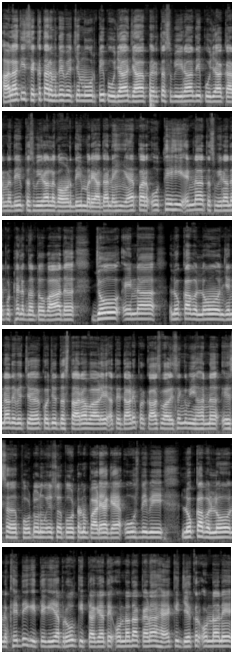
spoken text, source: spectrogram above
ਹਾਲਾਂਕਿ ਸਿੱਖ ਧਰਮ ਦੇ ਵਿੱਚ ਮੂਰਤੀ ਪੂਜਾ ਜਾਂ ਫਿਰ ਤਸਵੀਰਾਂ ਦੀ ਪੂਜਾ ਕਰਨ ਦੀ, ਤਸਵੀਰਾਂ ਲਗਾਉਣ ਦੀ ਮਰਿਆਦਾ ਨਹੀਂ ਹੈ, ਪਰ ਉੱਥੇ ਹੀ ਇਹਨਾਂ ਤਸਵੀਰਾਂ ਦੇ ਪੁੱਠੇ ਲੱਗਣ ਤੋਂ ਬਾਅਦ ਜੋ ਇਹਨਾਂ ਲੋਕਾਂ ਵੱਲੋਂ, ਜਿਨ੍ਹਾਂ ਦੇ ਵਿੱਚ ਕੁਝ ਦਸਤਾਰਾਂ ਵਾਲੇ ਅਤੇ ਦਾੜੇ ਪ੍ਰਕਾਸ਼ ਵਾਲੇ ਸਿੰਘ ਵੀ ਹਨ, ਇਸ ਫੋਟੋ ਨੂੰ, ਇਸ ਪੋਸਟਰ ਨੂੰ ਪਾੜਿਆ ਗਿਆ, ਉਸ ਦੀ ਵੀ ਲੋਕਾਂ ਵੱਲੋਂ ਨਖੇਦੀ ਕੀਤੀ ਗਈ ਹੈ, ਵਿਰੋਧ ਕੀਤਾ ਗਿਆ ਤੇ ਉਹਨਾਂ ਦਾ ਕਹਿਣਾ ਹੈ ਕਿ ਜੇਕਰ ਉਹਨਾਂ ਨੇ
